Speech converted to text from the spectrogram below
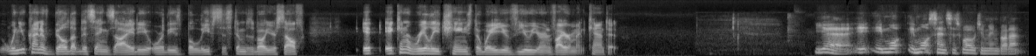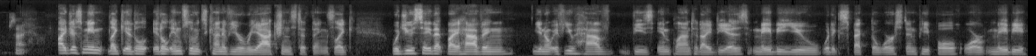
when you kind of build up this anxiety or these belief systems about yourself, it it can really change the way you view your environment, can't it? Yeah. In what in what sense as well do you mean by that, Zach? I just mean like it'll it'll influence kind of your reactions to things. Like, would you say that by having you know if you have these implanted ideas, maybe you would expect the worst in people, or maybe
